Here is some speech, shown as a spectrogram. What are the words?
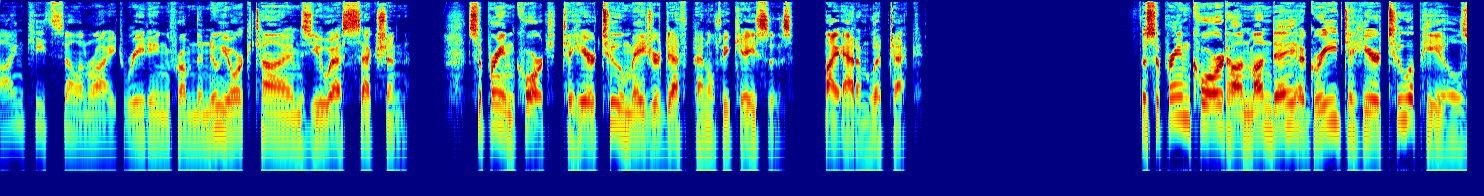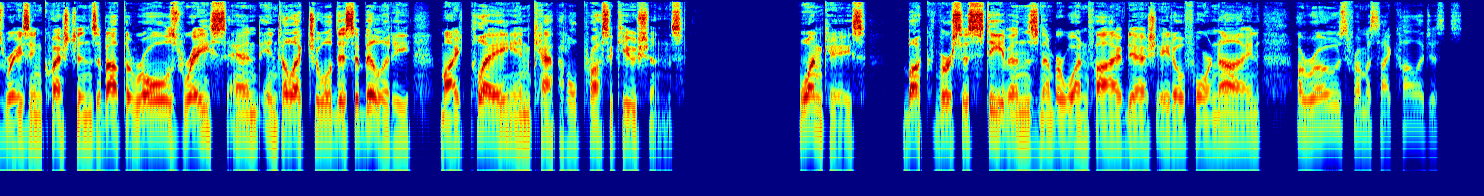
I'm Keith Sellon-Wright reading from the New York Times U.S. section. Supreme Court to hear two major death penalty cases by Adam Liptak. The Supreme Court on Monday agreed to hear two appeals raising questions about the roles race and intellectual disability might play in capital prosecutions. One case, Buck v. Stephens, number 15 8049, arose from a psychologist's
